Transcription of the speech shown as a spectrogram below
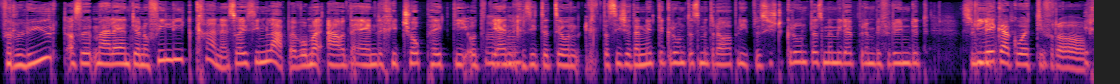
verliert. Also man lernt ja noch viele Leute kennen, so in seinem Leben, wo man auch den ähnlichen Job hätte oder die mhm. ähnliche Situation. Das ist ja dann nicht der Grund, dass man dranbleibt. Das ist der Grund, dass man mit jemandem befreundet bleibt. Das ist eine mega gute Frage. Ich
